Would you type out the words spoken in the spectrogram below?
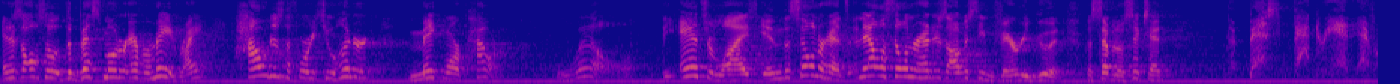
and it's also the best motor ever made, right? How does the 4200 make more power? Well, the answer lies in the cylinder heads. And now the cylinder head is obviously very good. The 706 head, the best factory head ever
